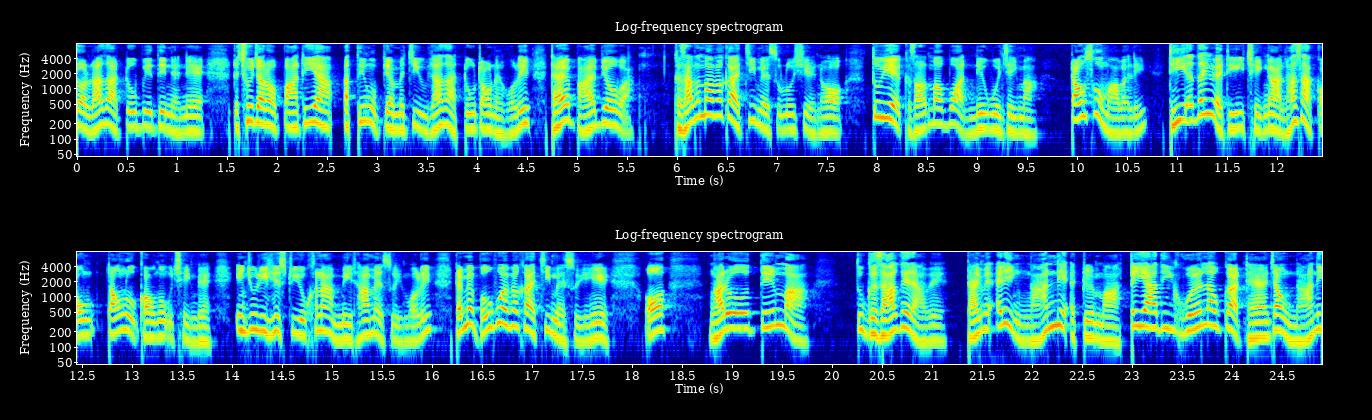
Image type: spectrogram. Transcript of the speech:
တော့လာစာတိုးပေးတဲ့နဲ့နဲ့တချို့ကြတော့ပါတီကအသင်းကိုပြန်မကြည့်ဘူးလာစာတိုးတောင်းတယ်ပေါ့လေ။ဒါပေမဲ့ဘာပြောပါ ကစားသမားဘက်ကကြည့်မယ်ဆိုလို့ရှိရင်တော့သူ့ရဲ့ကစားသမားဘဝနေဝင်ချိန်မှာတောင်းဆိုမှာပဲလေဒီအသက်အရွယ်ဒီအချိန်ကလာစာကောင်းတောင်းလို့ကောင်းဆုံးအချိန်ပဲ injury history ကိုခဏမေ့ထားမယ်ဆိုရင်ပေါ့လေဒါပေမဲ့ဘုံဘွဲဘက်ကကြည့်မယ်ဆိုရင်ဩငါတို့အသင်းမှာသူကစားခဲ့တာပဲဒါပေမဲ့အဲ့ဒီ9နှစ်အတွင်းမှာတရားဒီခွဲလောက်ကဒဏ်ရာကြောင့်နားနေ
